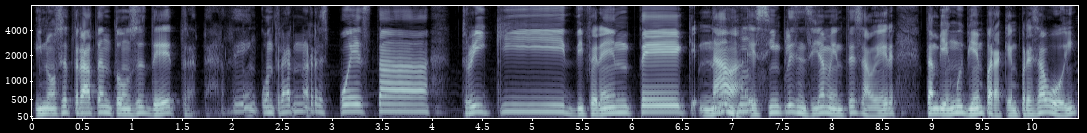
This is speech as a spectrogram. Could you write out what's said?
y no se trata entonces de tratar de encontrar una respuesta tricky, diferente, nada, es simple y sencillamente saber también muy bien para qué empresa voy,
